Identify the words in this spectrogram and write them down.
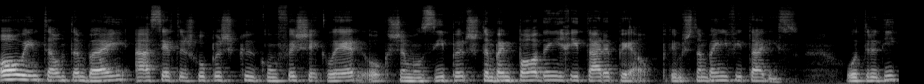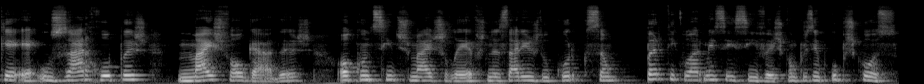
Ou então também há certas roupas que com fecho eclair ou que chamam zippers também podem irritar a pele. Podemos também evitar isso. Outra dica é usar roupas mais folgadas ou com tecidos mais leves nas áreas do corpo que são particularmente sensíveis, como por exemplo o pescoço,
